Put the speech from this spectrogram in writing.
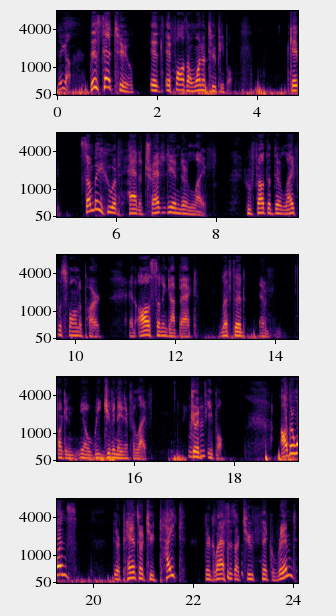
There you go. This tattoo is it falls on one of two people. Okay, somebody who have had a tragedy in their life, who felt that their life was falling apart, and all of a sudden got back, lifted, and fucking you know rejuvenated for life. Good Mhm. people. Other ones, their pants are too tight, their glasses are too thick rimmed,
